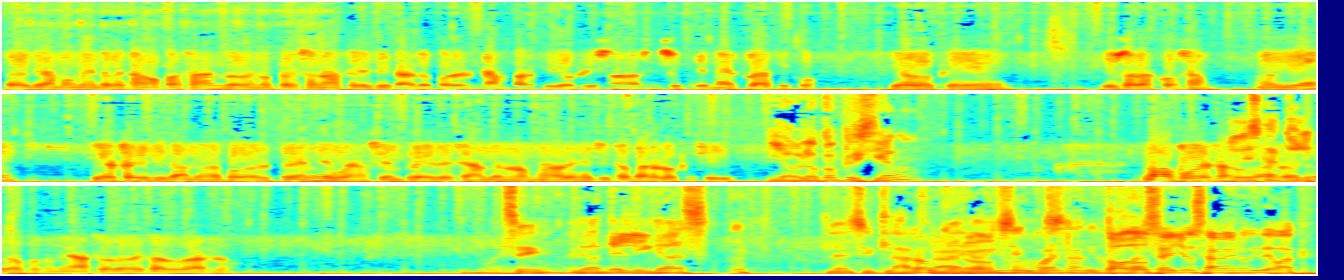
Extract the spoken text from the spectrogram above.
por el gran momento que estamos pasando. En lo personal, felicitarlo por el gran partido que hizo en su primer clásico. Yo creo que hizo las cosas muy bien y él felicitándome por el premio y bueno, siempre deseándonos los mejores éxitos para lo que sigue. ¿Y habló con Cristiano? No, pude saludarlo, católico. tuve la oportunidad solo de saludarlo. Sí. Grandes ligas. Sí, claro, Claro. ahí se encuentran. y Todos ellos saben hoy de vaca.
